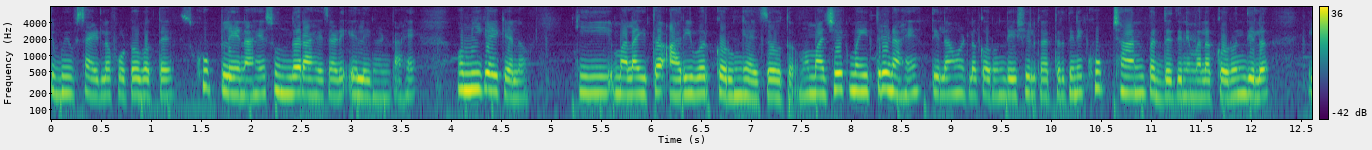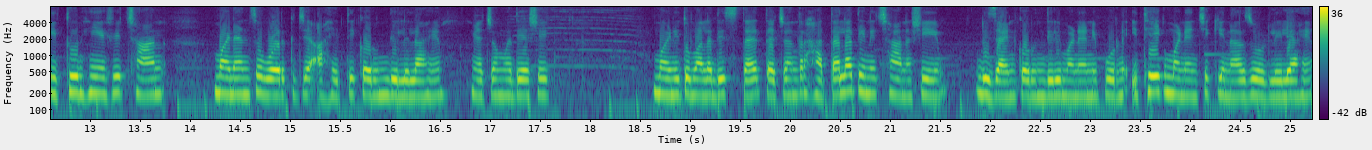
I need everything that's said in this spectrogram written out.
तुम्ही साईडला फोटो बघताय. खूप प्लेन आहे सुंदर आहे साडी एलिगंट आहे. मग मी काय केलं की मला इथं आरी वर्क करून घ्यायचं होतं. मग माझी एक मैत्रीण आहे तिला म्हटलं करून देशील का? तर तिने खूप छान पद्धतीने मला करून दिलं. इथून ही अशी छान मण्यांचं वर्क जे आहे ते करून दिलेलं आहे. याच्यामध्ये असे मणी तुम्हाला दिसत आहेत त्याच्यानंतर हाताला तिने छान अशी डिझाईन करून दिली मण्यांनी. पूर्ण इथे एक मण्यांची किनार जोडलेली आहे.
